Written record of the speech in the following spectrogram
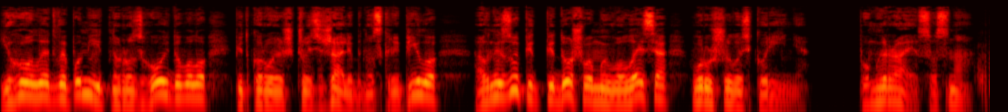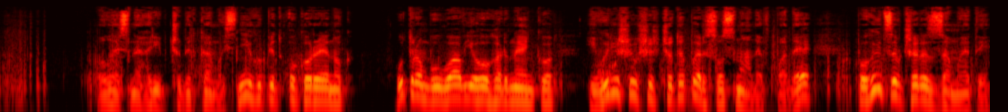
Його ледве помітно розгойдувало, під корою щось жалібно скрипіло, а внизу під підошвами в Олеся ворушилось коріння. Помирає сосна. Олесь нагріб чобітками снігу під окоренок, утрамбував його гарненько і, вирішивши, що тепер сосна не впаде, погицав через замети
